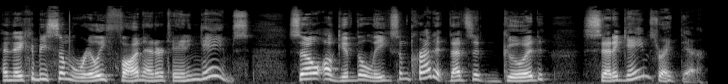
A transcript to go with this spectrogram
And they could be some really fun, entertaining games. So I'll give the league some credit. That's a good set of games right there.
